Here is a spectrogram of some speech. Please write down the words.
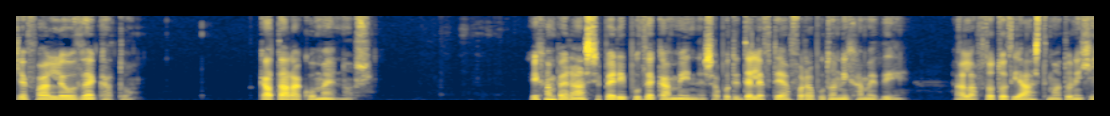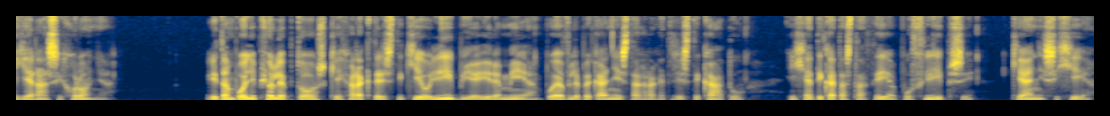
Κεφάλαιο δέκατο Καταρακωμένος Είχαν περάσει περίπου δέκα μήνες από την τελευταία φορά που τον είχαμε δει, αλλά αυτό το διάστημα τον είχε γεράσει χρόνια. Ήταν πολύ πιο λεπτός και η χαρακτηριστική ολύμπια ηρεμία που έβλεπε κανείς στα χαρακτηριστικά του είχε αντικατασταθεί από θλίψη και ανησυχία.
